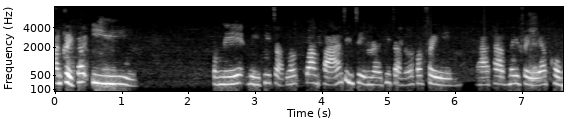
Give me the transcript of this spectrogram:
อังกฤษก็ E ตรงนี้มีที่จอดรถกว้างขวางจริง ๆ เลยที่จอดรถก็ฟรี นะคะ ถ้าไม่ฟรีก็คง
